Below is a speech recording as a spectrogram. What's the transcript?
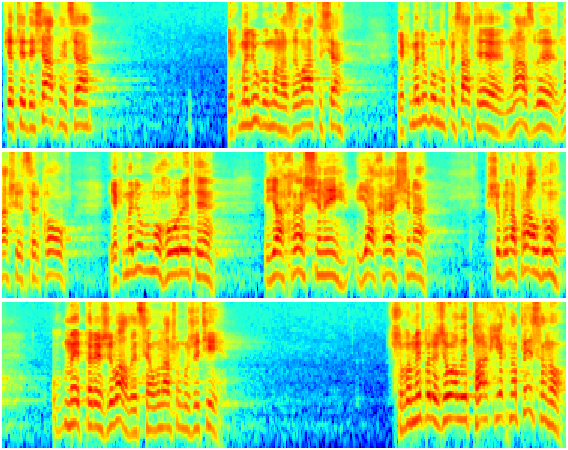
п'ятидесятниця, як ми любимо називатися, як ми любимо писати назви наших церков, як ми любимо говорити Я хрещений, я хрещена, щоб направду ми переживали це у нашому житті. Щоб ми переживали так, як написано.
